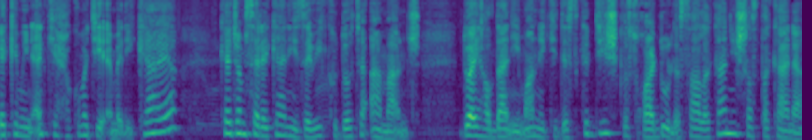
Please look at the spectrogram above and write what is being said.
یەکەمین ئەرکی حکوومەتی ئەمریکایە کە جەمسەرەکانی زەوی کردۆتە ئامانج دوای هەڵدانی مانێکی دەستکردی شکستخواردوو لە ساڵەکانی شەستەکانە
